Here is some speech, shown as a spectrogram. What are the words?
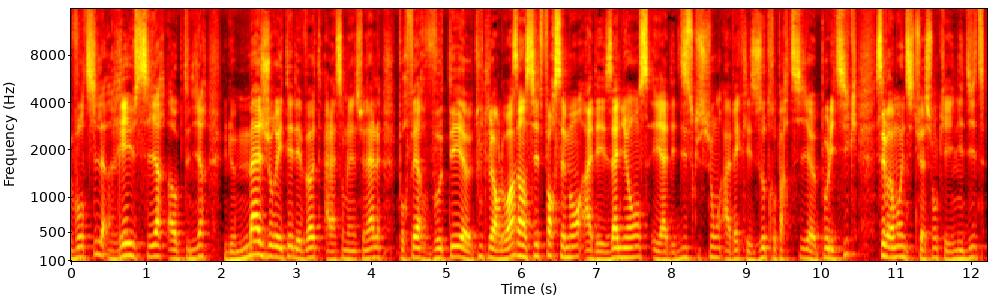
vont-ils réussir à obtenir une majorité des votes à l'Assemblée nationale pour faire voter euh, toutes leurs lois Ça incite forcément à des alliances et à des discussions avec les autres partis euh, politiques. C'est vraiment une situation qui est inédite,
